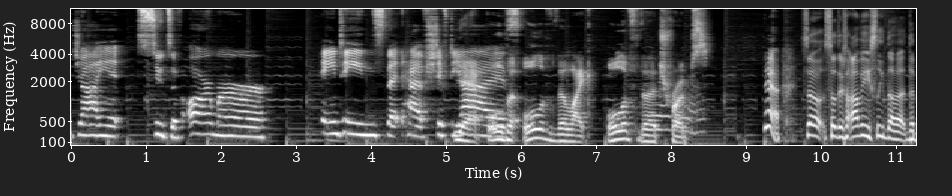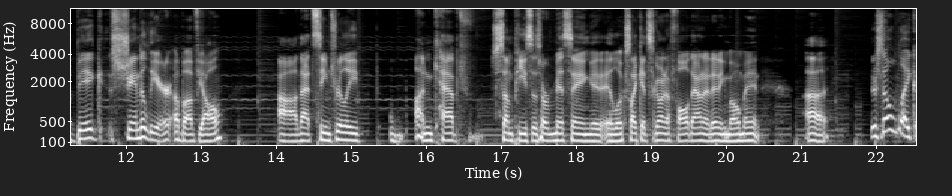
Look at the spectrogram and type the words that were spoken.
Giant suits of armor, paintings that have shifty yeah, all eyes. the all of the like all of the tropes. Yeah. So so there's obviously the the big chandelier above y'all. Uh that seems really unkept. Some pieces are missing. It, it looks like it's going to fall down at any moment. Uh there's no like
